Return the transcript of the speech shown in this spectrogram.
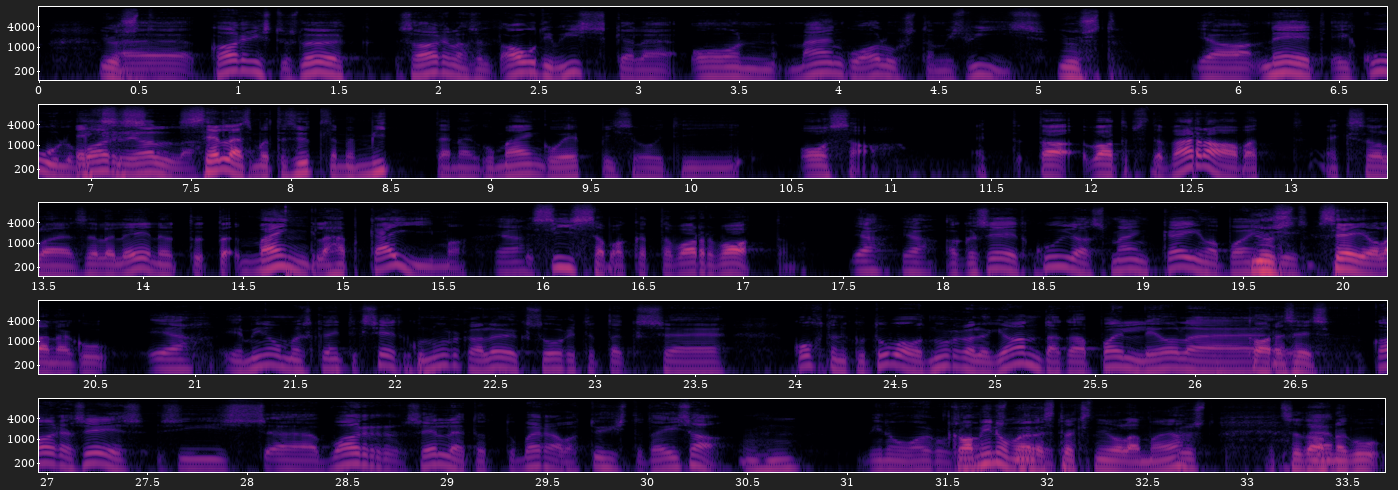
karistuslöök sarnaselt audi viskele on mängu alustamisviis. just. Ja need ei kuulu varri alla. selles mõttes ütleme mitte nagu mänguepisoodi osa et ta vaatab seda väravat, eks ole, ja sellele eelnevat, mäng läheb käima ja, ja siis saab hakata varr vaatama. Jah, jah, aga see, et kuidas mäng käima pandi just, see ei ole nagu jah, ja minu meelest ka näiteks see, et kui nurgalöök sooritatakse, kohtunikud lubavad nurgalöögi anda, aga pall ei ole kaare sees, kaare sees, siis äh, varr selle tõttu väravat tühistada ei saa. Mm. -hmm minu aru ka minu meelest peaks nii olema jah, et seda on nagu,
